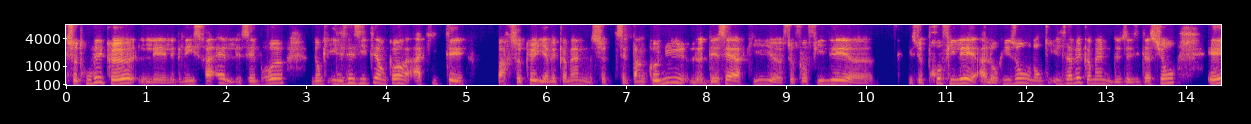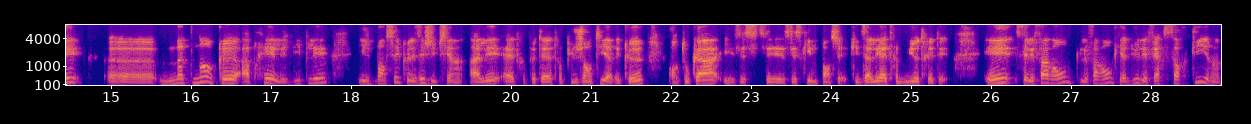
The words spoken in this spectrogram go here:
se trouvait que les, les Israël, les Hébreux, donc ils hésitaient encore à quitter parce qu'il y avait quand même cet inconnu, le désert qui euh, se faufilait, euh, se profilait à l'horizon. Donc ils avaient quand même des hésitations et euh, maintenant qu'après les diplés, ils pensaient que les Égyptiens allaient être peut-être plus gentils avec eux. En tout cas, c'est ce qu'ils pensaient, qu'ils allaient être mieux traités. Et c'est le pharaon qui a dû les faire sortir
